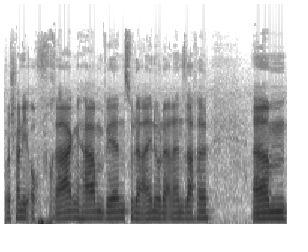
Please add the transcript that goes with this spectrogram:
wahrscheinlich auch Fragen haben werden zu der einen oder anderen Sache. Ähm,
